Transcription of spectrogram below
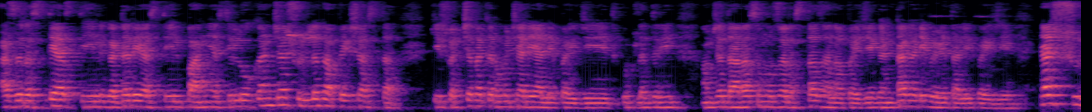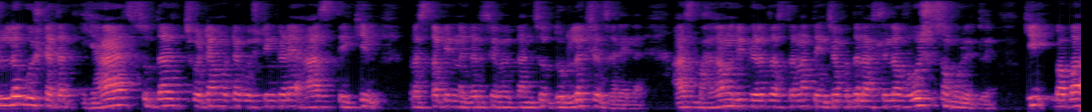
आज रस्ते असतील गटारे असतील पाणी असतील लोकांच्या क्षुल्लक अपेक्षा असतात की स्वच्छता कर्मचारी आले पाहिजेत कुठला तरी आमच्या दारासमोरचा रस्ता झाला पाहिजे घंटागाडी वेळेत आली पाहिजे. ह्या क्षुल्लक गोष्टी असतात ह्या सुद्धा छोट्या मोठ्या गोष्टींकडे आज देखील प्रस्थापित नगरसेवकांचं दुर्लक्ष झालेलं आहे. आज भागामध्ये फिरत असताना त्यांच्याबद्दल असलेला रोष समोर येतोय. की बाबा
